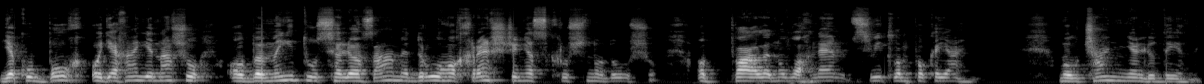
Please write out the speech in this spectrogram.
в яку Бог одягає нашу обмиту сльозами другого хрещення скрушну душу, обпалену вогнем світлом покаяння. Мовчання людини,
